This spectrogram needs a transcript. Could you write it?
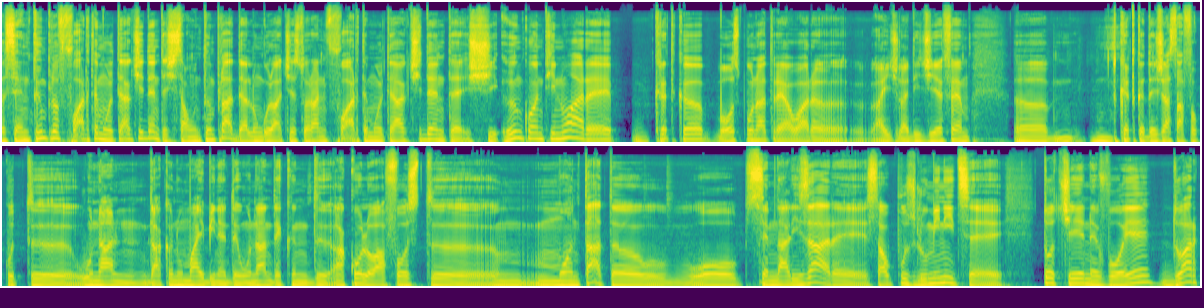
se întâmplă foarte multe accidente și s-au întâmplat de-a lungul acestor ani foarte multe accidente și în continuare, cred că o spun a treia oară aici la DGFM, uh, cred că deja s-a făcut uh, un an, dacă nu mai bine de un an, de când acolo a fost montată o semnalizare, s-au pus luminițe, tot ce e nevoie, doar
